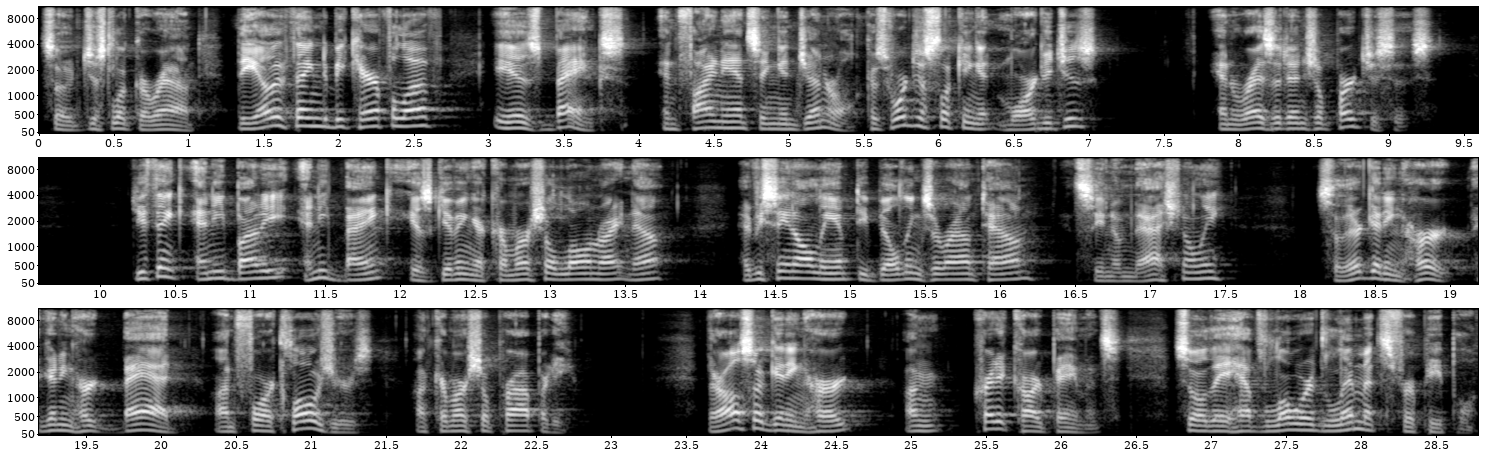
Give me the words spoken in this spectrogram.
So just look around. The other thing to be careful of is banks and financing in general, because we're just looking at mortgages and residential purchases. Do you think anybody, any bank is giving a commercial loan right now? Have you seen all the empty buildings around town? Seen them nationally? So they're getting hurt. They're getting hurt bad on foreclosures on commercial property. They're also getting hurt on credit card payments. So they have lowered limits for people.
